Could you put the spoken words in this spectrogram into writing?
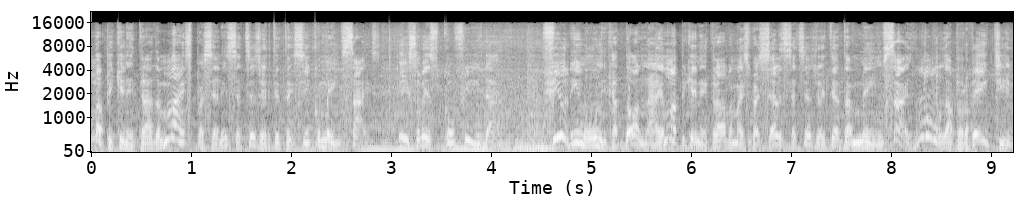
uma pequena entrada, mais parcela em 785 mensais. Isso mesmo, confira. Fiorino Única Dona é uma pequena entrada, mais parcela em 780 mensais. Hum, aproveite.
